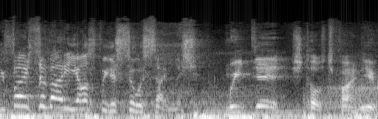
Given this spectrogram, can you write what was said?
You find somebody else for your suicide mission. We did. She told us to find you.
